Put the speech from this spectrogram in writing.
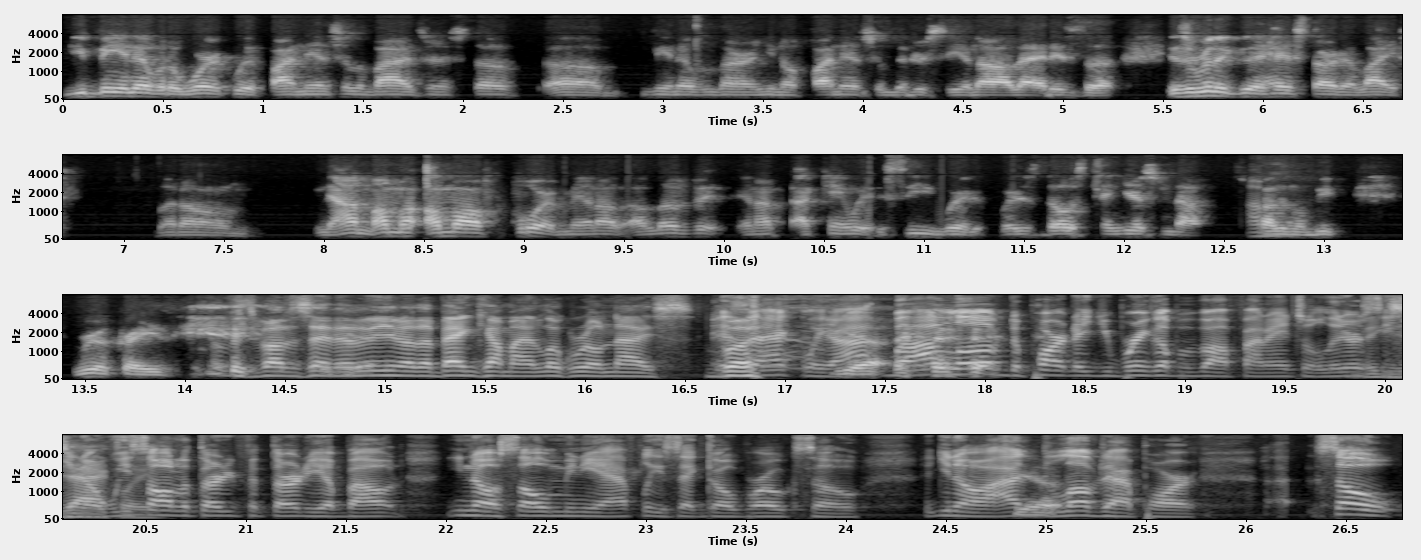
you being able to work with financial advisor and stuff, um, being able to learn you know financial literacy and all that is a is a really good head start in life. But um, now I'm I'm, I'm all for it, man. I, I love it, and I, I can't wait to see where where this goes ten years from now. It's probably gonna be real crazy. I was about to say that you know the bank account might look real nice, but Exactly. I, Yeah. but I love the part that you bring up about financial literacy. You know, Exactly. we saw the 30 for 30 about, you know, so many athletes that go broke. So, you know, I Yeah. love that part. So,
